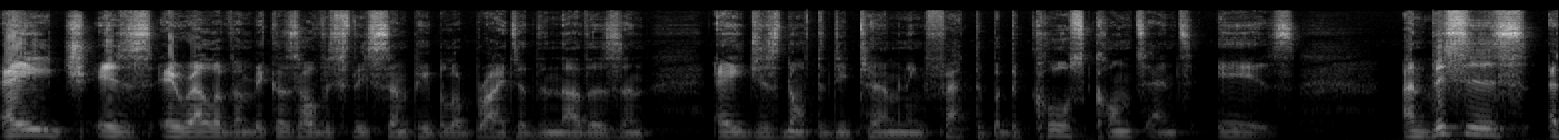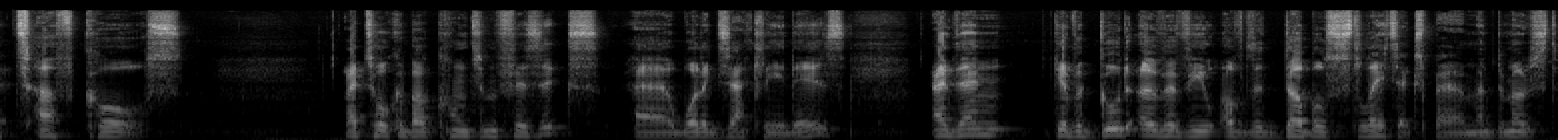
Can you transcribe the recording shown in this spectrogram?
Age is irrelevant because obviously some people are brighter than others and age is not the determining factor, but the course content is. And this is a tough course. I talk about quantum physics, uh, what exactly it is, and then give a good overview of the double slit experiment, the most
